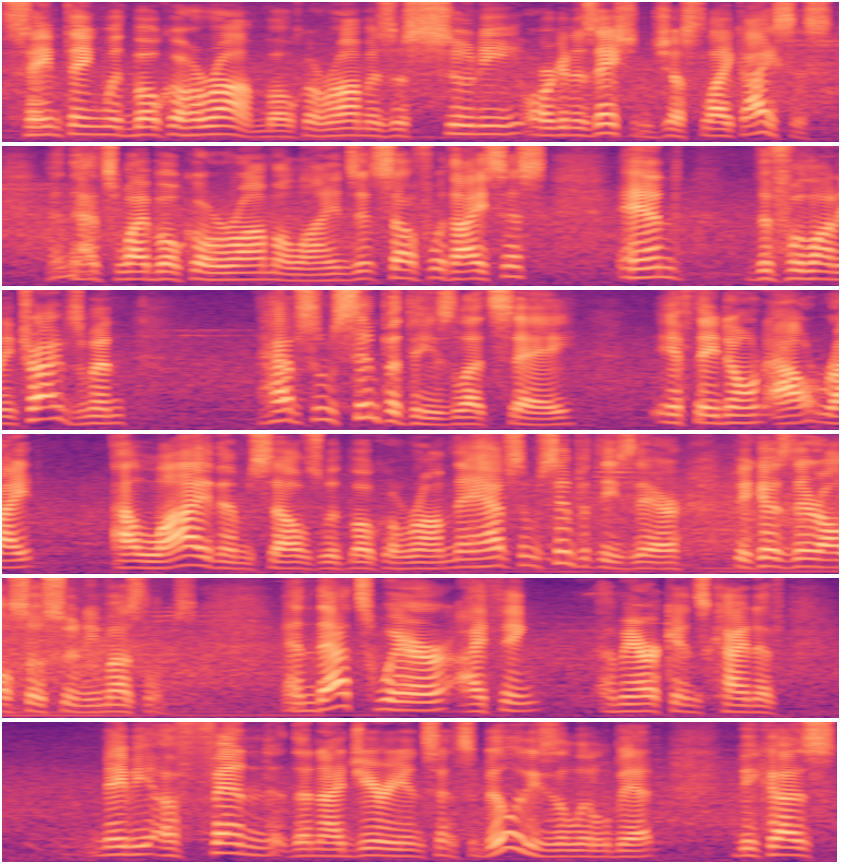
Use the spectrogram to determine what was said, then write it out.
Same thing with Boko Haram. Boko Haram is a Sunni organization, just like ISIS. And that's why Boko Haram aligns itself with ISIS. And the Fulani tribesmen have some sympathies, let's say, if they don't outright ally themselves with Boko Haram. They have some sympathies there because they're also Sunni Muslims. And that's where I think Americans kind of maybe offend the Nigerian sensibilities a little bit because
